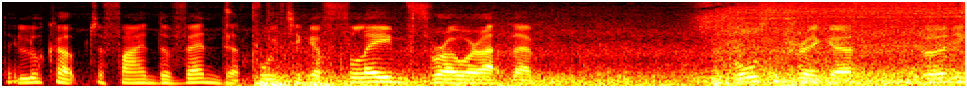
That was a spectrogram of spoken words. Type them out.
they look up to find the vendor pointing a flamethrower at them. He pulls the trigger, burning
